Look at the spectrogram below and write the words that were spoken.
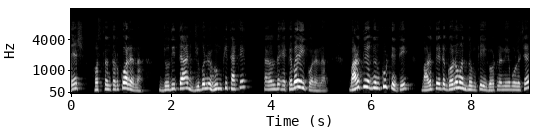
দেশ হস্তান্তর করে না। যদি তার জীবনের হুমকি থাকে, তাহলে তো একেবারেই করে না। ভারতীয় একজন কূটনীতিক, ভারতীয় একটা গণমাধ্যমকে এই ঘটনা নিয়ে বলেছেন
